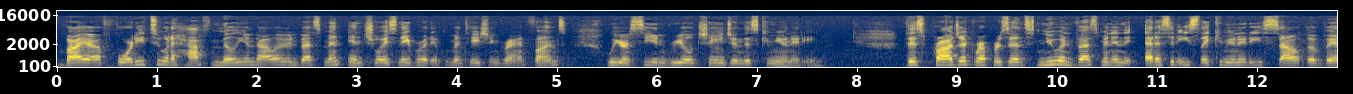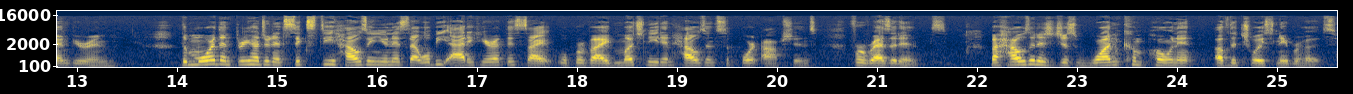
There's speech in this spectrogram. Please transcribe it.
via a $42.5 million investment in Choice Neighborhood Implementation Grant Funds, we are seeing real change in this community. This project represents new investment in the Edison Eastlake community south of Van Buren. The more than 360 housing units that will be added here at this site will provide much needed housing support options for residents. But housing is just one component of the choice neighborhoods.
